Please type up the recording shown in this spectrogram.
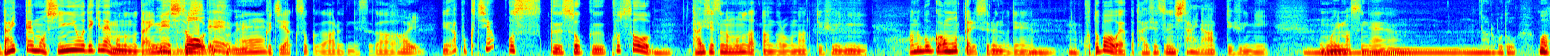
大体もう信用できないものの代名詞として。口約束があるんですが、はい。でやっぱ口約束こそ大切なものだったんだろうなっていうふうにあの僕は思ったりするので、言葉をやっぱ大切にしたいなっていうふうに思いますね。うんなるほど。まあ、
